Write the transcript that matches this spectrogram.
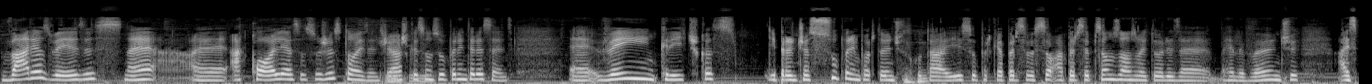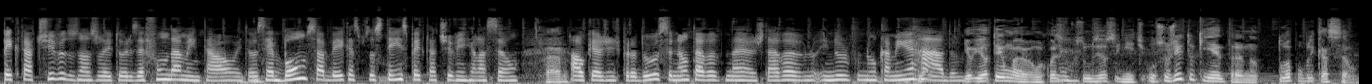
várias vezes né, é, acolhe essas sugestões. A gente acha que são super interessantes. É, vem críticas, e para a gente é super importante uhum. escutar isso, porque a percepção, a percepção dos nossos leitores é relevante, a expectativa dos nossos leitores é fundamental. Então, assim, é bom saber que as pessoas têm expectativa em relação claro. ao que a gente produz, senão tava, né, a gente estava indo no caminho errado. Eu, eu tenho uma, uma coisa que eu costumo dizer o seguinte: um sujeito que entra na tua publicação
